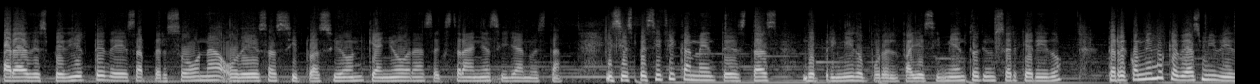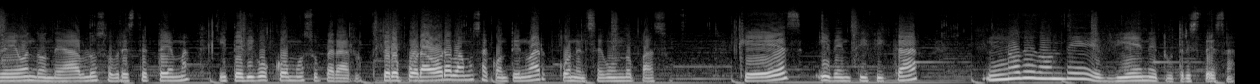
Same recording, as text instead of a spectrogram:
para despedirte de esa persona o de esa situación que añoras, extrañas y ya no está. Y si específicamente estás deprimido por el fallecimiento de un ser querido, te recomiendo que veas mi video en donde hablo sobre este tema y te digo cómo superarlo. Pero por ahora vamos a continuar con el segundo paso, que es identificar no de dónde viene tu tristeza,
